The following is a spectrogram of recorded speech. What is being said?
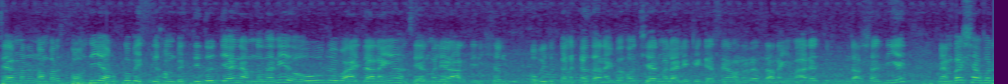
চেয়ারম্যানের নাম্বার কল দিয়ে আর ব্যক্তি হন ব্যক্তি তো যায় আমরা জানি ওর আজ জানাই চেয়ারম্যানের আর জিনিস অভিযোগ কেনাকা জানাইবে? হয় চেয়ারম্যান আইলে ঠিক আছে ওনারা জানাই আর তুমি আশ্বাস দিয়ে মেম্বার সাহেবের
